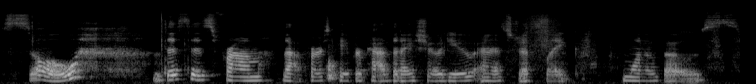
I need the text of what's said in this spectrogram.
So this is from that first paper pad that I showed you, and it's just like one of those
